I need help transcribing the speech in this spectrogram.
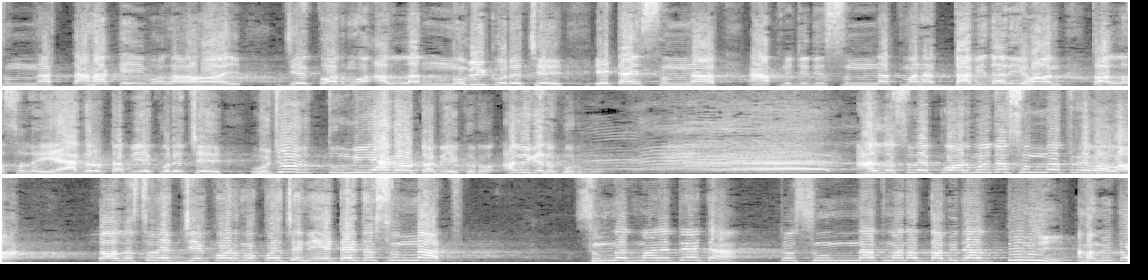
সুন্নাত, তাহাকেই বলা হয়। যে কর্ম আল্লাহ নবী করেছে, এটাই সুন্নাত। আপনি যদি সুন্নাত মানার দাবিদারি হন, তো আল্লাহ সাল্লাহ এগারোটা বিয়ে করেছে। হুজুর, তুমি এগারোটা বিয়ে করো, আমি কেন করব? আল্লাহ সাল্লাহ কর্মই তো সুন্নাত রে বাবা। তো আল্লাহ যে কর্ম করেছেন, এটাই তো সুন্নাত। সুন্নাত মানে তো এটা। তো সুন্নাত মানার দাবিদার তুমি, আমি তো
